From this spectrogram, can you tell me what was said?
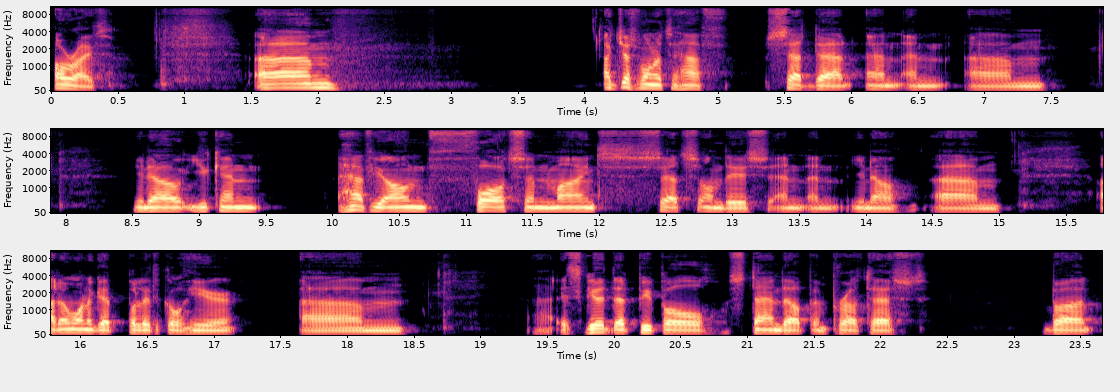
All right. Um, I just wanted to have said that, and and um, you know, you can have your own thoughts and mindsets on this, and and you know, um, I don't want to get political here. Um, uh, it's good that people stand up and protest, but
